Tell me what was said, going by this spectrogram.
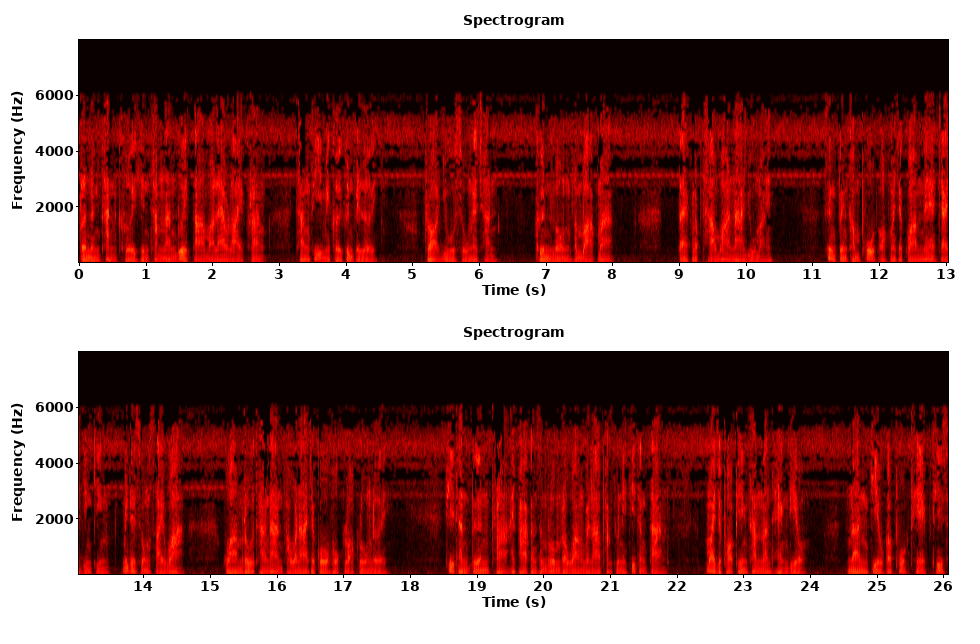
ประหนึ่งท่านเคยเห็นถ้ำนั้นด้วยตามาแล้วหลายครั้ง ทั้งที่ไม่เคยขึ้นไปเลย เพราะอยู่สูงและชัน ขึ้นลงลำบากมาก แต่กลับถามว่าน่าอยู่ไหม ซึ่งเป็นคำพูดออกมาจากความแน่ใจจริง ๆ ไม่ได้สงสัยว่า ความรู้ทางด้านภาวนาจะโกหกหลอกลวงเลย ที่ท่านเตือนพระให้พากันสำรวมระวังเวลาพักอยู่ในที่ต่างๆ ไม่เฉพาะเพียงถ้ำนั้นแห่งเดียว นั้นเกี่ยวกับพวกเทพที่ส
